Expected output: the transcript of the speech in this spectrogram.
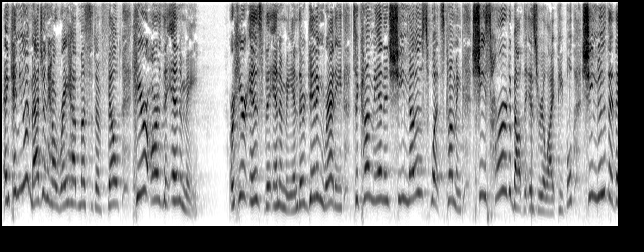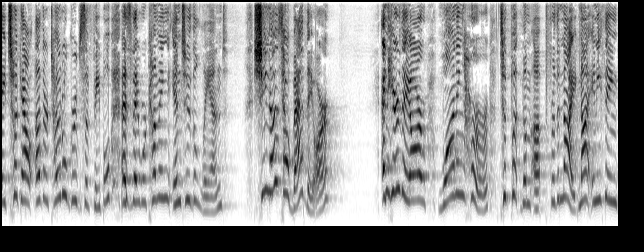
and can you imagine how Rahab must have felt? Here are the enemy. Or here is the enemy, and they're getting ready to come in, and she knows what's coming. She's heard about the Israelite people. She knew that they took out other total groups of people as they were coming into the land. She knows how bad they are. And here they are wanting her to put them up for the night. Not anything,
